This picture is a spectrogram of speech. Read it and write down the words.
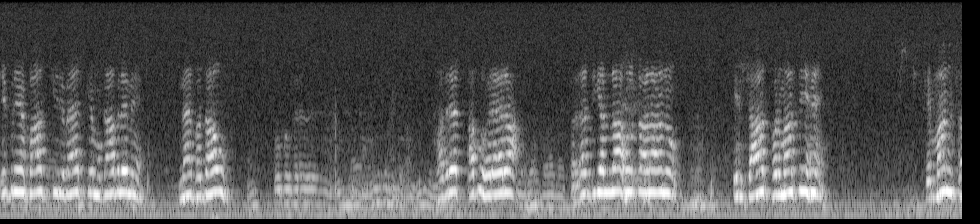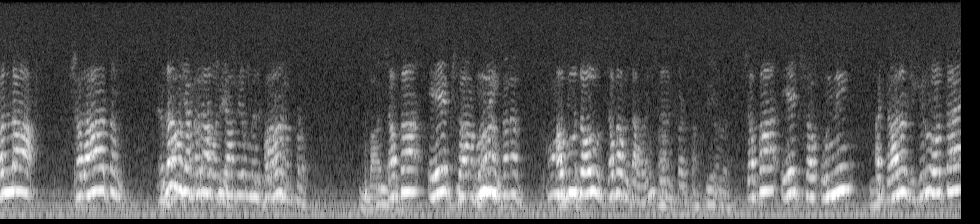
ابن عباس کی روایت کے مقابلے میں میں بتاؤں۔ حضرت ابو حریرا رضی اللہ تعالیٰ عنہ ارشاد فرماتے ہیں کہ من صلاح صلاحتن لم یقرا فی ام القرآن سفا ایک سو انیس. ابو دعو سفا بتا رہا ہوں سفا ایک سو انیس اٹھارہ سے شروع ہوتا ہے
